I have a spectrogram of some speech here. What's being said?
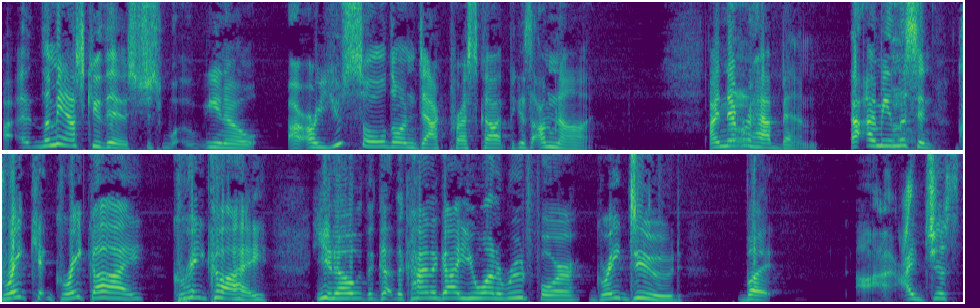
Uh, let me ask you this: just you know, are, you sold on Dak Prescott? Because I'm not. I never no. have been. I mean, no. listen, great, great guy, great guy. You know, the the kind of guy you want to root for. Great dude, but I, I just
